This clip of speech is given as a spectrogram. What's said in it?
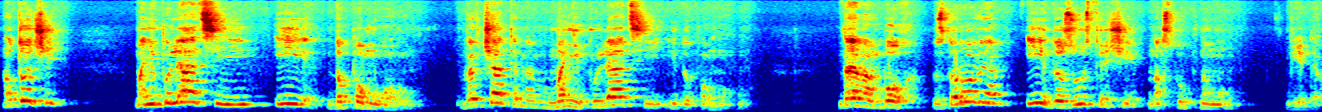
оточень, маніпуляції і допомогу. Вивчатимемо маніпуляції і допомогу. Дай вам Бог здоров'я і до зустрічі в наступному відео.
